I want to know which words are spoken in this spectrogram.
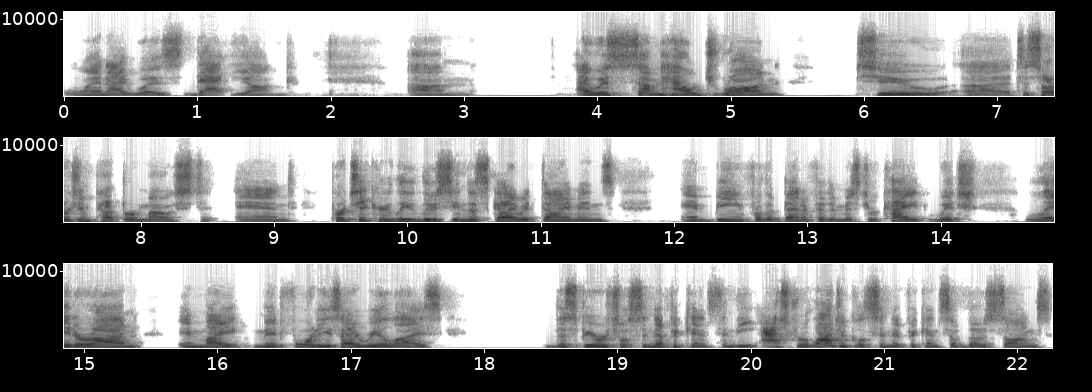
when I was that young. Um, I was somehow drawn to uh, to Sergeant Pepper most, and particularly Lucy in the Sky with Diamonds and Being for the Benefit of Mr. Kite, which later on in my mid 40s, I realized the spiritual significance and the astrological significance of those songs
